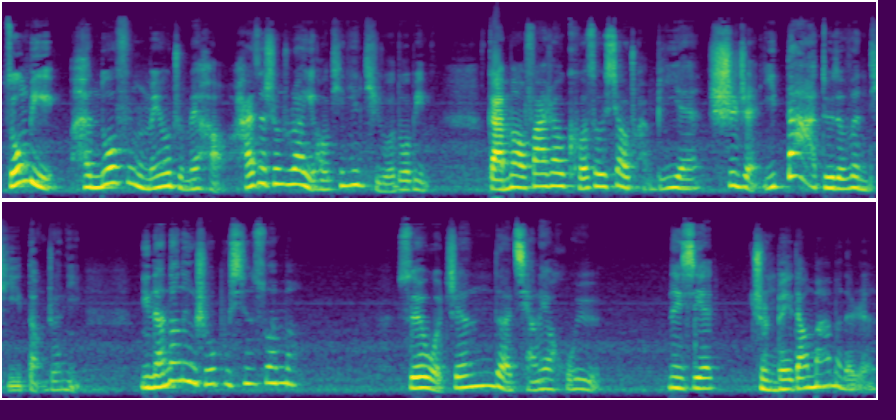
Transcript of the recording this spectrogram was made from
总比很多父母没有准备好，孩子生出来以后天天体弱多病，感冒发烧咳嗽哮喘鼻炎湿疹一大堆的问题等着你，你难道那个时候不心酸吗？所以我真的强烈呼吁那些准备当妈妈的人，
